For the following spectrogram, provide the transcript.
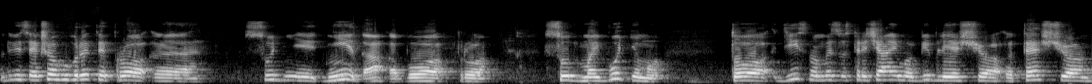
Ну, Дивіться, якщо говорити про е, судні дні да, або про суд в майбутньому, то дійсно ми зустрічаємо в Біблії, що те, що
